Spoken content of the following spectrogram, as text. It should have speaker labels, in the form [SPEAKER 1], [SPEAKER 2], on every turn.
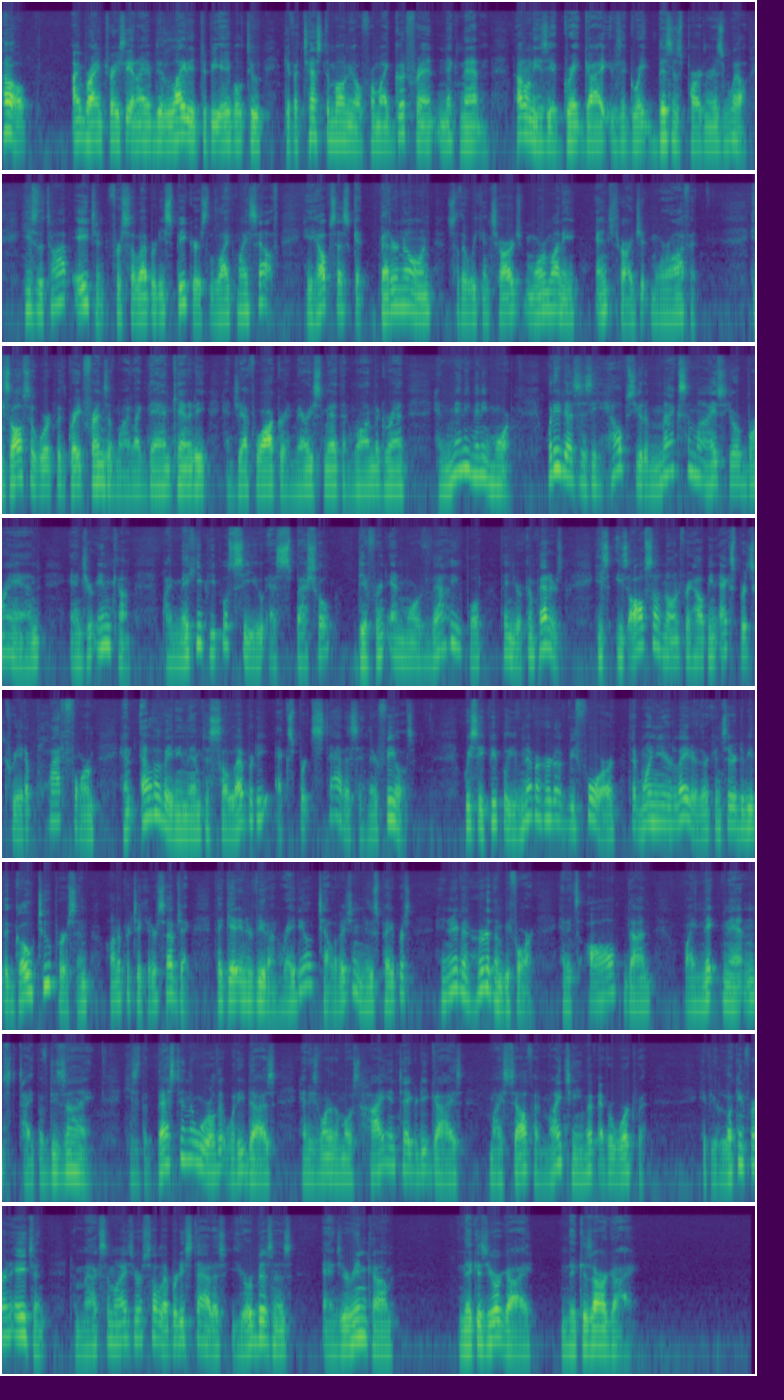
[SPEAKER 1] Hello, I'm Brian Tracy, and I am delighted to be able to give a testimonial for my good friend Nick Nanton. Not only is he a great guy, he's a great business partner as well. He's the top agent for celebrity speakers like myself. He helps us get better known so that we can charge more money and charge it more often. He's also worked with great friends of mine like Dan Kennedy and Jeff Walker and Mari Smith and Ron LeGrand and many, many more. What he does is he helps you to maximize your brand and your income by making people see you as special, different, and more valuable than your competitors. He's, he's also known for helping experts create a platform and elevating them to celebrity expert status in their fields. We see people you've never heard of before that one year later they're considered to be the go-to person on a particular subject. They get interviewed on radio, television, newspapers, and you've never even heard of them before. And it's all done by Nick Nanton's type of design. He's the best in the world at what he does, and he's one of the most high integrity guys myself and my team have ever worked with. If you're looking for an agent to maximize your celebrity status, your business, and your income, Nick is your guy. Nick is our guy.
